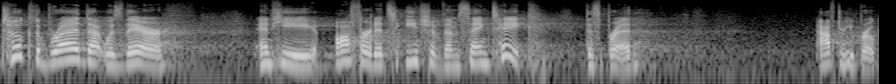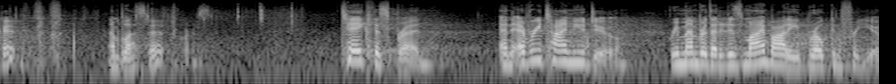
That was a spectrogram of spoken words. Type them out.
took the bread that was there and he offered it to each of them, saying, Take this bread. After he broke it and blessed it, of course. Take this bread, and every time you do, remember that it is my body broken for you,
